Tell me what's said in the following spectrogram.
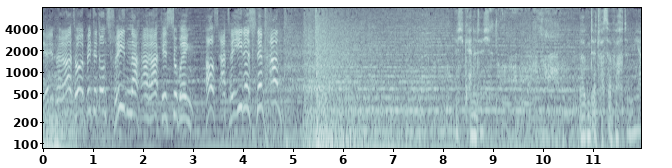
Der Imperator bittet uns, Frieden nach Arrakis zu bringen. Haus Atreides nimmt an! Ich kenne dich. Irgendetwas erwacht in mir.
